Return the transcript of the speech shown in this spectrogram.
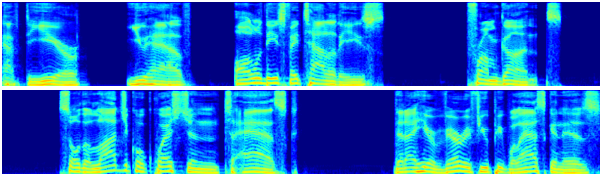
after year, you have all of these fatalities from guns. So, the logical question to ask that I hear very few people asking is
